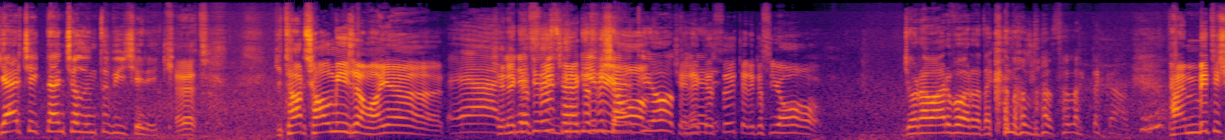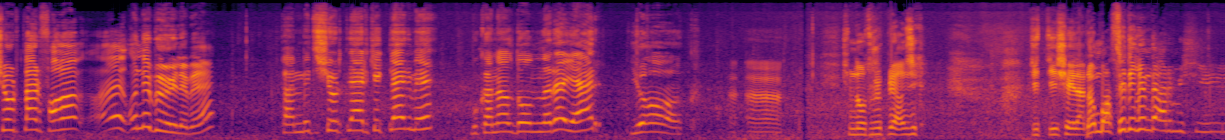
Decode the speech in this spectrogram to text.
Gerçekten çalıntı bir içerik. Evet. Gitar çalmayacağım. Hayır. Eğer yine Çenekası, diye çenekası bir şarkı yok. yok. Çenekası, çenekası yok. Cora var bu arada kanalda salakta kal. Pembe tişörtler falan. Ay, o ne böyle be? Pembe tişörtlü erkekler mi? Bu kanalda onlara yer yok. Aa, Şimdi oturup birazcık ciddi şeylerden bahsedelim dermişim.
